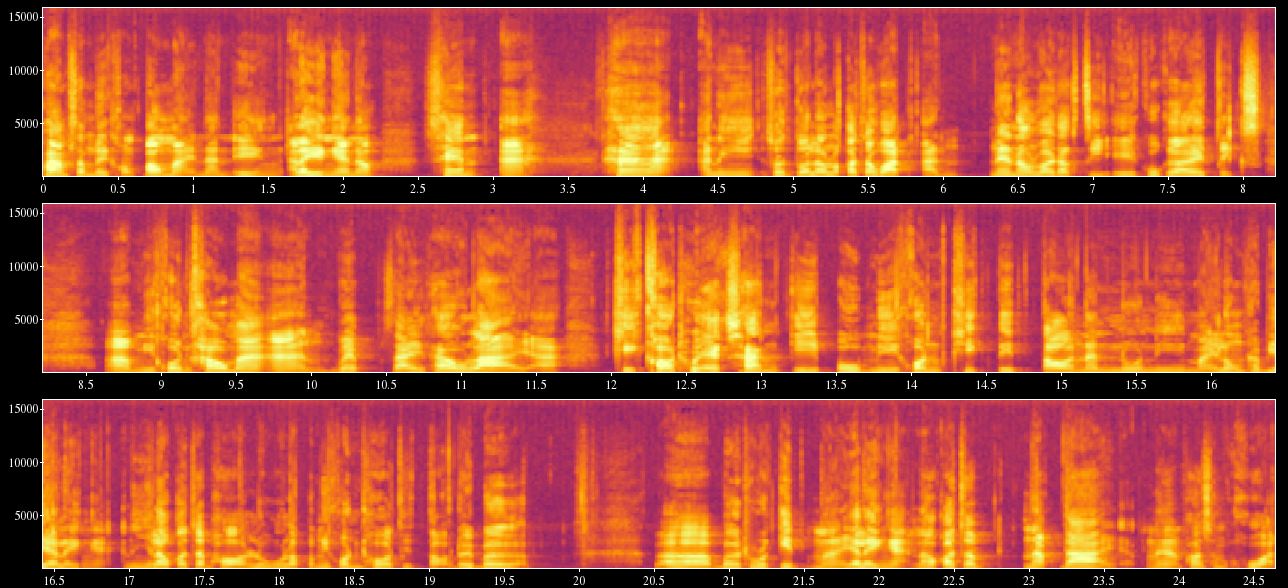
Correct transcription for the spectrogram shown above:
ความสำเร็จของเป้าหมายนั้นเอง อะไรอย่างเงี้ยเนาะเช่นอะถ้าอันนี้ส่วนตัวเราเราก็จะวัดอัน แน่นอนวัดจาก GA Google Analytics อ่ามีคนเข้ามาอ่านเว็บไซต์เท่าไหร่อะคลิก call to action กี่ปุ่ม มีคนคลิกติดต่อนั่นนู่นนี่หมายลงทะเบียนอะไรเงี้ยอันนี้เราก็จะพอรู้ แล้วก็มีคนโทรติดต่อด้วยเบอร์เบอร์ธุรกิจไหมอะไรเงี้ยเราก็จะนับได้นะพอสมควร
